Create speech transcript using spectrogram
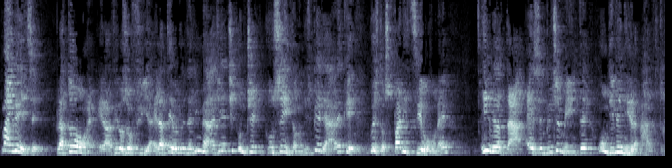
Ma invece Platone e la filosofia e la teoria dell'immagine ci consentono di spiegare che questa sparizione in realtà è semplicemente un divenire altro,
